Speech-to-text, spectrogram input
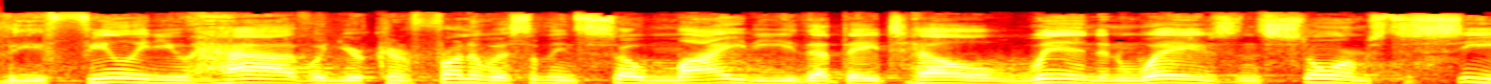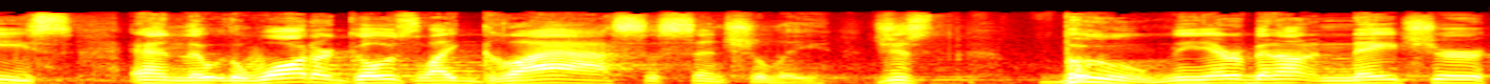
the feeling you have when you're confronted with something so mighty that they tell wind and waves and storms to cease, and the, the water goes like glass, essentially. Just boom. You ever been out in nature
